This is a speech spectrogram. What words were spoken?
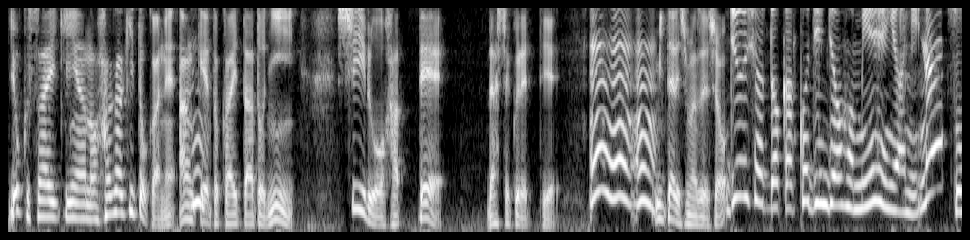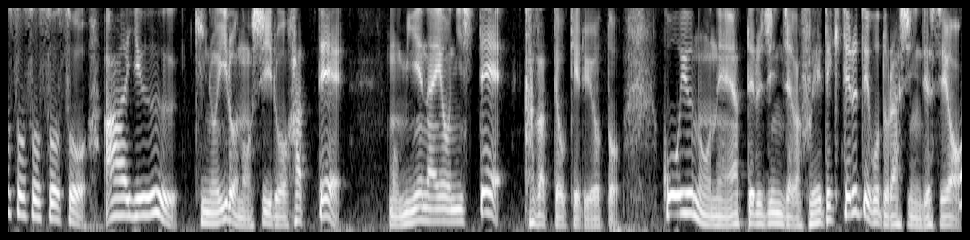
よく最近あの、はがきとかね、アンケート書いた後に、シールを貼って出してくれって、見たりしますでしょ？住所とか個人情報見えへんようにな。そうそうそうそうそう。ああいう木の色のシールを貼って、もう見えないようにして飾っておけるよと。こういうのをね、やってる神社が増えてきてるということらしいんですよ。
